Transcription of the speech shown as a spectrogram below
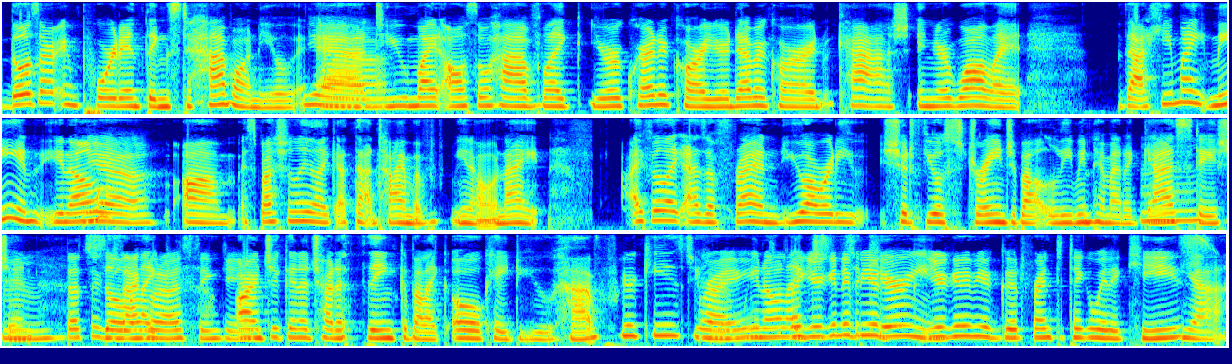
Those are important things to have on you. Yeah. And you might also have like your credit card, your debit card, cash in your wallet that he might need, you know? Yeah. Um, especially like at that time of, you know, night. I feel like as a friend, you already should feel strange about leaving him at a gas station. Mm-hmm. That's exactly what I was thinking. Aren't you gonna try to think about like, oh, okay, do you have your keys? Do you, right? You know, like, you're gonna be a, you're gonna be a good friend to take away the keys. Yeah.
